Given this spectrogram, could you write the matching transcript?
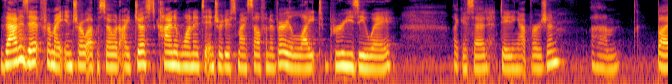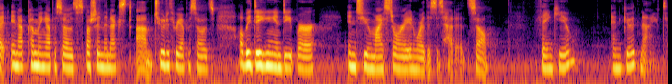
that is it for my intro episode. I just kind of wanted to introduce myself in a very light, breezy way. Like I said, dating app version. Um, but in upcoming episodes, especially in the next um, two to three episodes, I'll be digging in deeper into my story and where this is headed. So thank you and good night.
